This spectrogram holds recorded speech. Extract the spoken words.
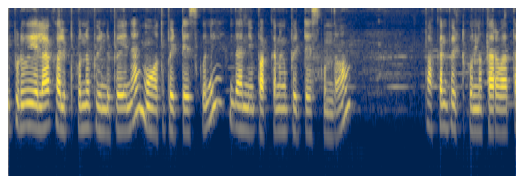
ఇప్పుడు ఇలా కలుపుకున్న పిండి పైన మూత పెట్టేసుకుని దాన్ని పక్కన పెట్టేసుకుందాం. పక్కన పెట్టుకున్న తర్వాత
